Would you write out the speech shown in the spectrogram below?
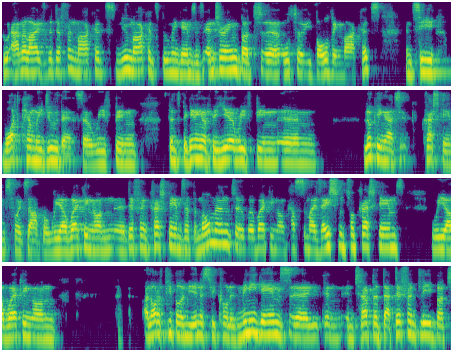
who analyze the different markets, new markets Booming Games is entering, but uh, also evolving markets, and see what can we do there. So we've been since beginning of the year, we've been um, looking at crash games, for example. We are working on uh, different crash games at the moment. Uh, we're working on customization for crash games. We are working on a lot of people in the industry call it mini games. Uh, you can interpret that differently, but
